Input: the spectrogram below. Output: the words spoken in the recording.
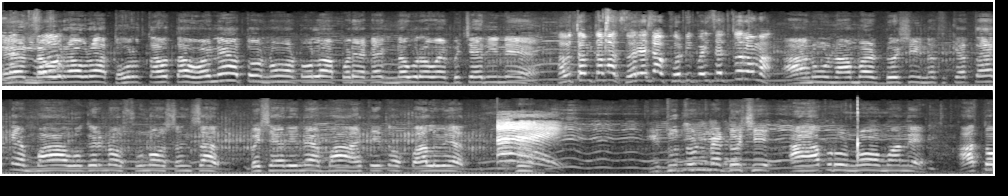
એ. નવરાવરા ધોરતાવતા હોય ને તો નો ટોલા પડે કંઈક નવરવાય બિચારીને. હવે તમે તમારા ઘરે જાવ ખોટી પૈસા જ કરો માં આનું નામ જ ડોશી નથી કહેતા કે માં વગરનો સુનો સંસાર. બિચારીને માં હતી તો પાલવે કીધું તું મેં ડોશી આ આપણું નો માને. આ તો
